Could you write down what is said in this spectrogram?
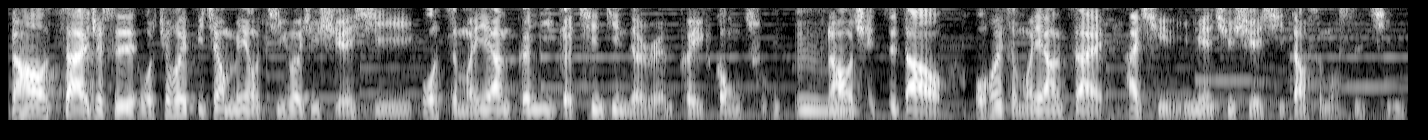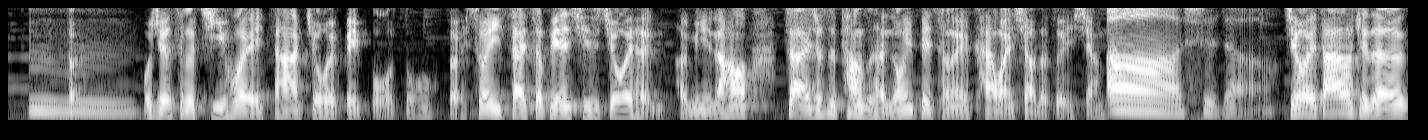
然后再就是我就会比较没有机会去学习我怎么样跟一个亲近的人可以共处，嗯，然后去知道。我会怎么样在爱情里面去学习到什么事情？嗯，对，我觉得这个机会它就会被剥夺，对，所以在这边其实就会很很明显。然后再来就是胖子很容易被成为开玩笑的对象。哦，是的，就会大家都觉得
